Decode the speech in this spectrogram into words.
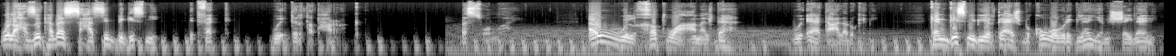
ولحظتها بس حسيت بجسمي اتفك وقدرت أتحرك. بس والله أول خطوة عملتها وقعت على ركبي. كان جسمي بيرتعش بقوة ورجليا مش شايلاني.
